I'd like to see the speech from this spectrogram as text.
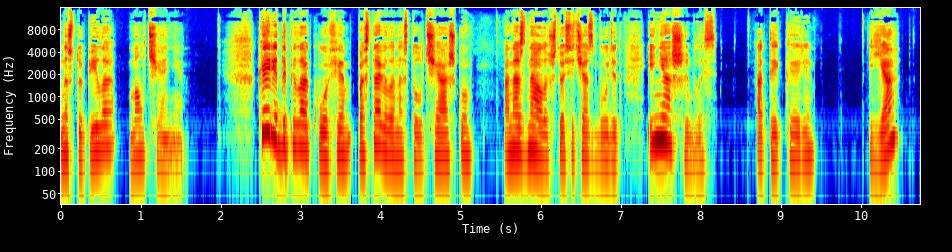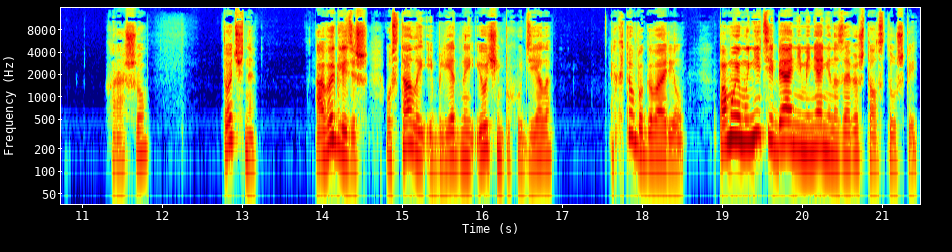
Наступило молчание. Кэрри допила кофе, поставила на стол чашку. Она знала, что сейчас будет, и не ошиблась. «А ты, Кэрри?» «Я?» «Хорошо». «Точно?» «А выглядишь усталой и бледной, и очень похудела». «Кто бы говорил? По-моему, ни тебя, ни меня не назовешь толстушкой.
